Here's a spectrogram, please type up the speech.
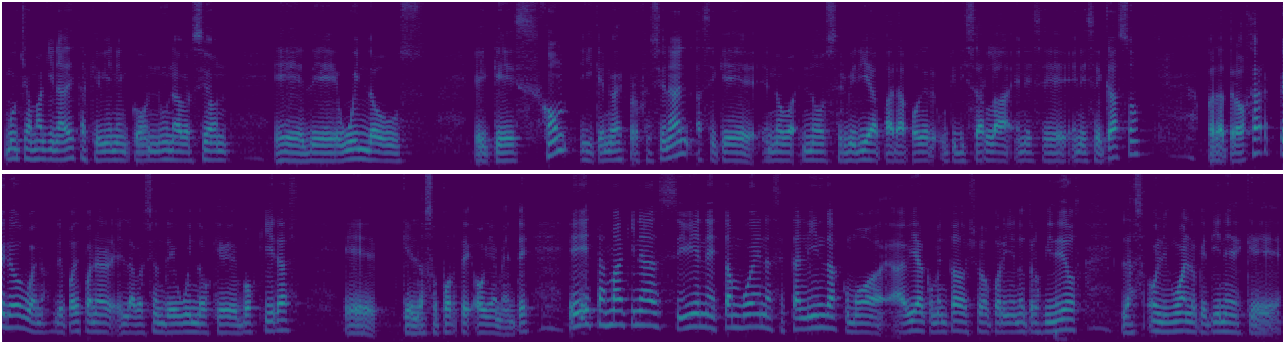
muchas máquinas de estas que vienen con una versión eh, de Windows eh, que es Home y que no es profesional, así que no, no serviría para poder utilizarla en ese, en ese caso para trabajar, pero bueno, le podés poner la versión de Windows que vos quieras que lo soporte obviamente. Eh, estas máquinas, si bien están buenas, están lindas, como había comentado yo por ahí en otros videos, las All-in-One lo que tiene es que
